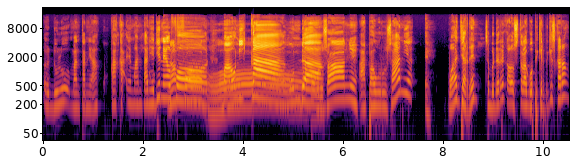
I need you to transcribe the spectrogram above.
Eh, dulu mantannya aku, kakaknya mantannya dia nelpon, Nelfon. mau nikah, Oh, ngundang. Urusannya. apa urusannya wajar Den sebenarnya kalau setelah gue pikir-pikir sekarang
